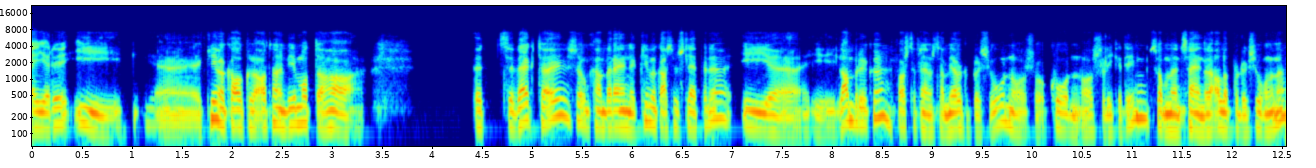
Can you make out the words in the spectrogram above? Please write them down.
eiere i eh, klimakalkulatoren, vi måtte ha et verktøy som kan beregne klimagassutslippene i, uh, i landbruket. Først og fremst av melkeproduksjon og så korn og slike ting, som senere alle produksjonene.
